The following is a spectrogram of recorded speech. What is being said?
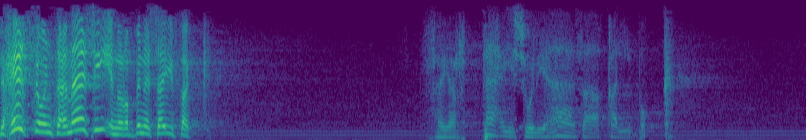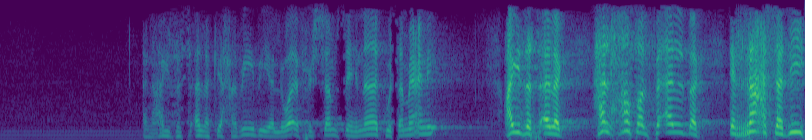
تحس وانت ماشي إن ربنا شايفك. فيرتعش لهذا قلبك. أنا عايز أسألك يا حبيبي اللي واقف في الشمس هناك وسمعني عايز أسألك هل حصل في قلبك الرعشة دي؟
